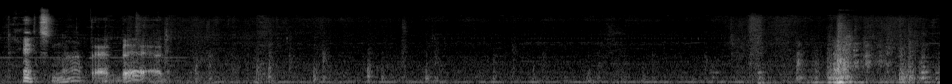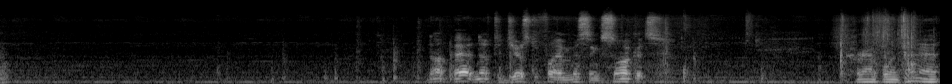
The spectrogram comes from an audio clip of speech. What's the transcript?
it's not that bad. Not bad enough to justify missing sockets. Crap like that.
